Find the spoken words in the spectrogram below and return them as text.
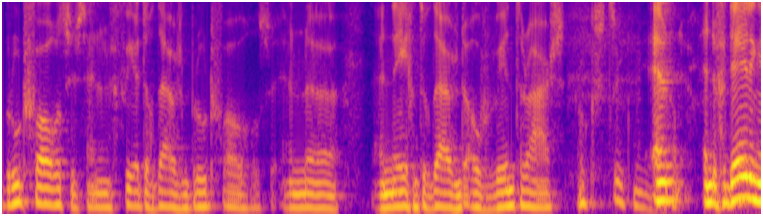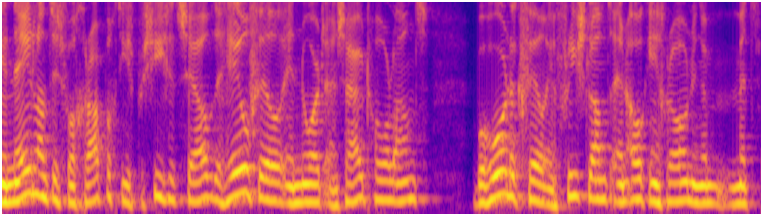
broedvogels. Er zijn er 40.000 broedvogels en, eh, en 90.000 overwinteraars. Ook een stuk meer. En, en de verdeling in Nederland is wel grappig. Die is precies hetzelfde. Heel veel in Noord- en Zuid-Holland. Behoorlijk veel in Friesland. En ook in Groningen met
